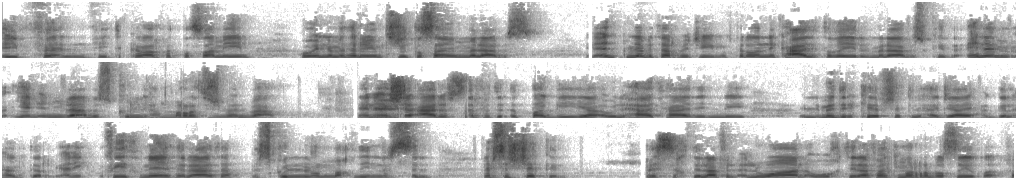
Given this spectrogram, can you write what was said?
إي فعلا في تكرار في التصاميم؟ هو إنه مثلا يوم تجي تصاميم ملابس. يعني أنت لعبه RPG مفترض إنك عادي تغير الملابس وكذا. هنا يعني الملابس كلها مرة تشبه البعض. يعني اشياء عارف سالفة الطاقية أو ال hat هذه اللي اللي ما أدري كيف شكلها جاي حق ال hunter. يعني في اثنين ثلاثة بس كلهم ماخذين نفس ال... نفس الشكل. بس اختلاف الألوان أو اختلافات مرة بسيطة. ف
